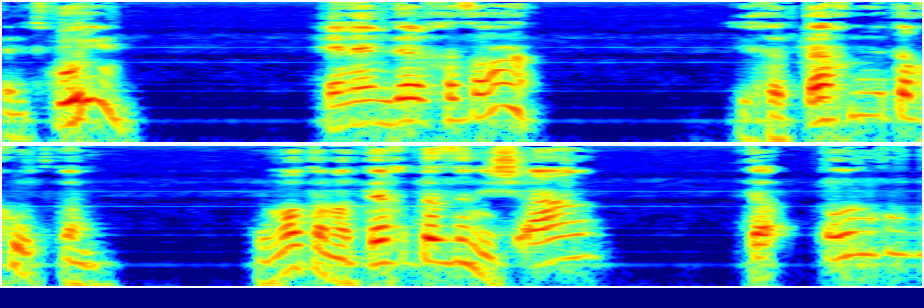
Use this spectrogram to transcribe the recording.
הם תקועים, אין להם דרך חזרה. כי חתכנו את החוט כאן, ומוט המתכת הזה נשאר טעון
